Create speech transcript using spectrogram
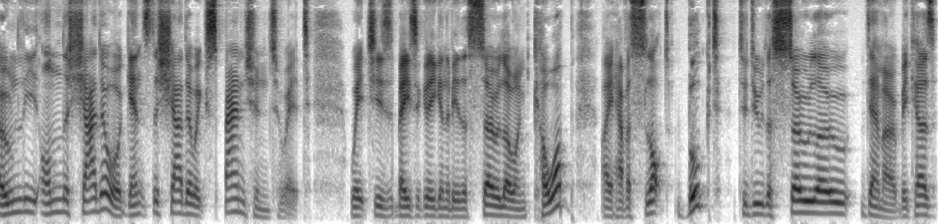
only on the Shadow or against the Shadow expansion to it, which is basically going to be the solo and co-op. I have a slot booked to do the solo demo because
